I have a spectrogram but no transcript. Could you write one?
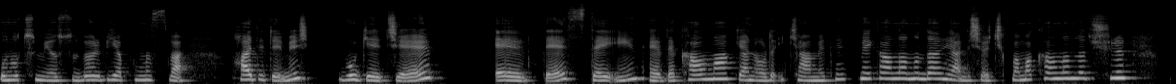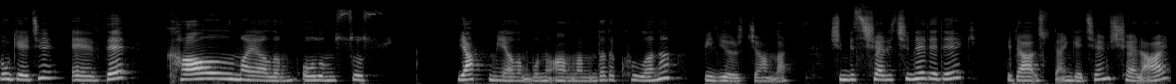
Unutmuyorsun. Böyle bir yapımız var. Hadi demiş. Bu gece evde stay in evde kalmak yani orada ikamet etmek anlamında yani dışarı çıkmamak anlamında düşünün. Bu gece evde kalmayalım olumsuz yapmayalım bunu anlamında da kullanabiliyoruz canlar. Şimdi biz shall için ne dedik? Bir daha üstten geçelim. Shall I?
